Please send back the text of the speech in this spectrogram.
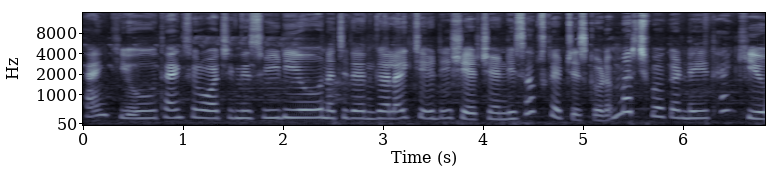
Thank you thanks for watching this video నచ్చితే కనుక లైక్ చేయండి షేర్ చేయండి సబ్స్క్రైబ్ చేసుకోవడం మర్చిపోకండి. థ్యాంక్ యూ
